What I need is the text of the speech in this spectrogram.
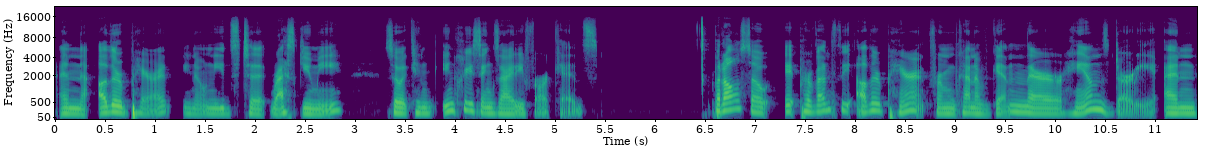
and the other parent you know needs to rescue me so it can increase anxiety for our kids but also it prevents the other parent from kind of getting their hands dirty and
